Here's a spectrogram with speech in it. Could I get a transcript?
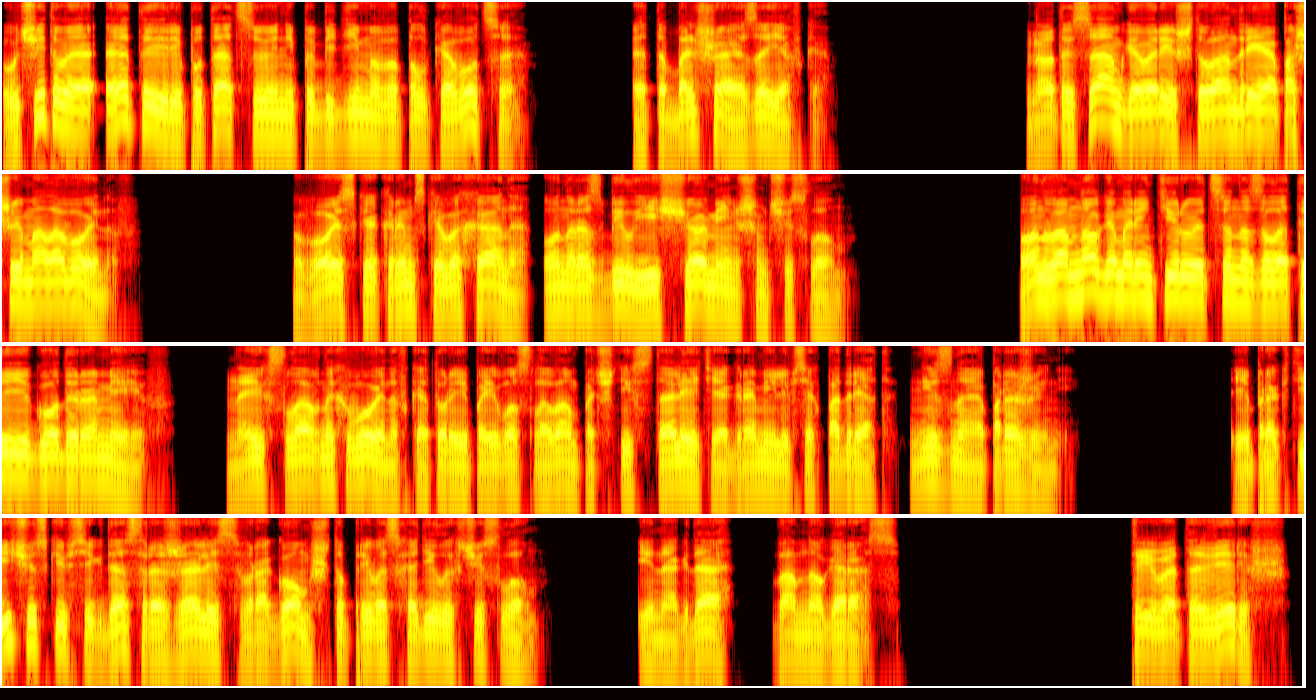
Учитывая это и репутацию непобедимого полководца, это большая заявка. Но ты сам говоришь, что у Андрея Паши мало воинов. Войско крымского хана он разбил еще меньшим числом. Он во многом ориентируется на золотые годы ромеев, на их славных воинов, которые, по его словам, почти столетия громили всех подряд, не зная поражений. И практически всегда сражались с врагом, что превосходил их числом. Иногда во много раз. «Ты в это веришь?»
